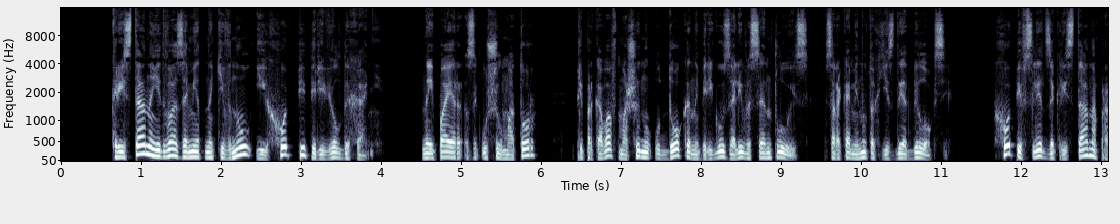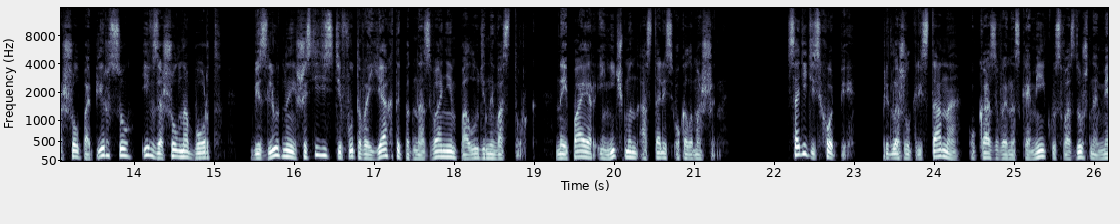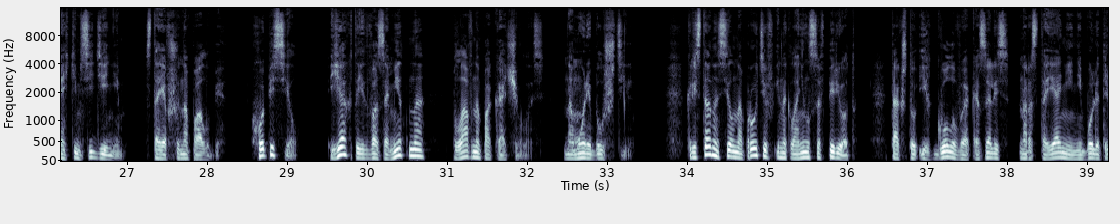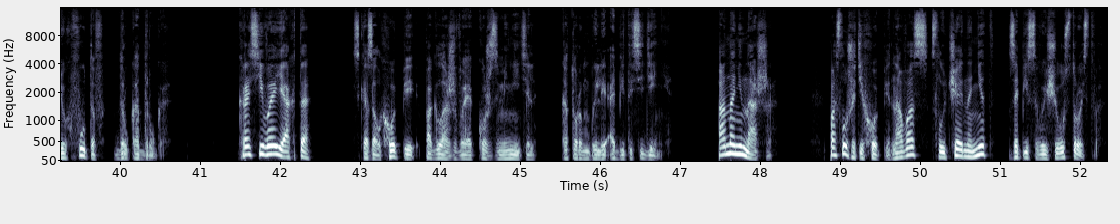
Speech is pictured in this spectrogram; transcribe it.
Кристана едва заметно кивнул, и Хоппи перевел дыхание. Нейпайер заглушил мотор, припарковав машину у дока на берегу залива Сент-Луис в 40 минутах езды от Белокси. Хоппи вслед за Кристана прошел по пирсу и взошел на борт безлюдной 60-футовой яхты под названием «Полуденный восторг». Нейпайер и Ничман остались около машины. «Садитесь, Хоппи», — предложил Кристана, указывая на скамейку с воздушно-мягким сиденьем, стоявшую на палубе. Хоппи сел. Яхта едва заметно, плавно покачивалась. На море был штиль. Кристана сел напротив и наклонился вперед, так что их головы оказались на расстоянии не более трех футов друг от друга. «Красивая яхта», — сказал Хоппи, поглаживая кожзаменитель, которым были обиты сиденья. «Она не наша. Послушайте, Хоппи, на вас, случайно, нет записывающего устройства?»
